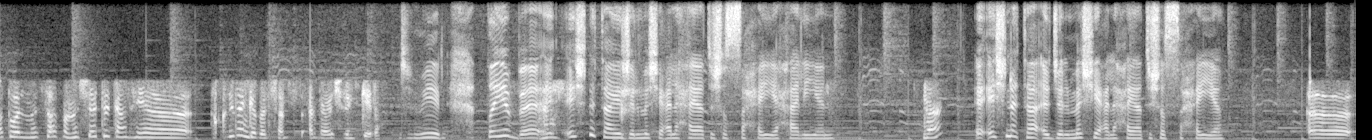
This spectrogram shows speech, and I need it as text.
أطول مسافة مشيتها كان هي تقريبا قبل شمس 24 كيلو. جميل. طيب آه، إيش نتائج المشي على حياتك الصحية حاليا؟ نعم. إيش نتائج المشي على حياتك الصحية؟ أه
